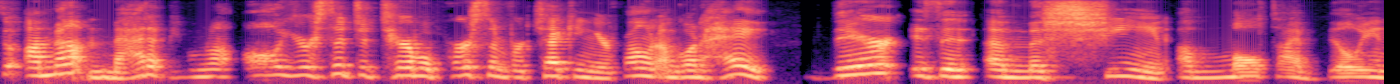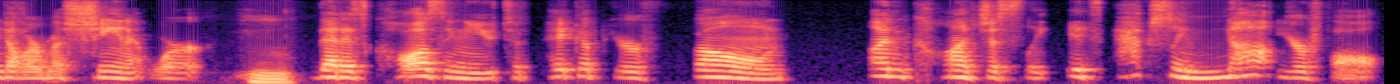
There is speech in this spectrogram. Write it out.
So I'm not mad at people. I'm not, oh, you're such a terrible person for checking your phone. I'm going, hey, there is an, a machine, a multi billion dollar machine at work Hmm. that is causing you to pick up your phone unconsciously. It's actually not your fault.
